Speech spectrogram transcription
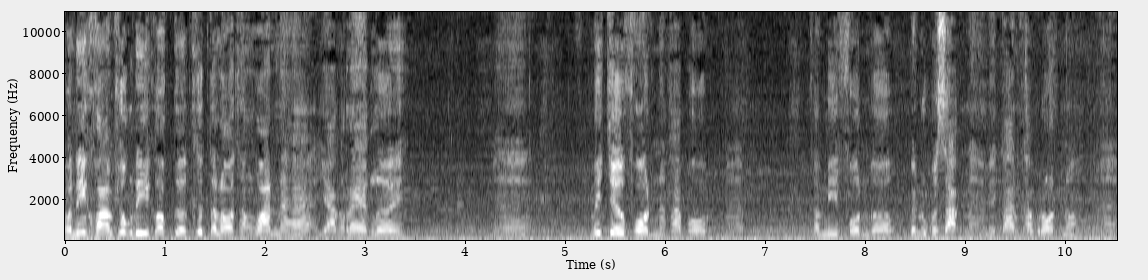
วันนี้ความโชคดีก็เกิดขึ้นตลอดทั้งวันนะฮะ อย่างแรกเลยนะฮะไม่เจอฝนนะครับผมนะถ้ามีฝนก็เป็นอุปสรรคนะในการขับรถเนาะนะ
